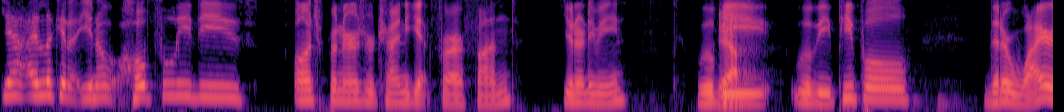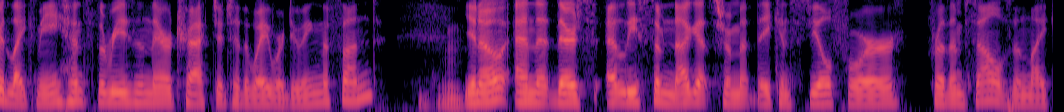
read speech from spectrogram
yeah, I look at it. You know, hopefully these entrepreneurs we're trying to get for our fund, you know what I mean, will be Yeah. will be people that are wired like me. Hence the reason they're attracted to the way we're doing the fund. Mhm. You know, and that there's at least some nuggets from it they can steal for for themselves. And like,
